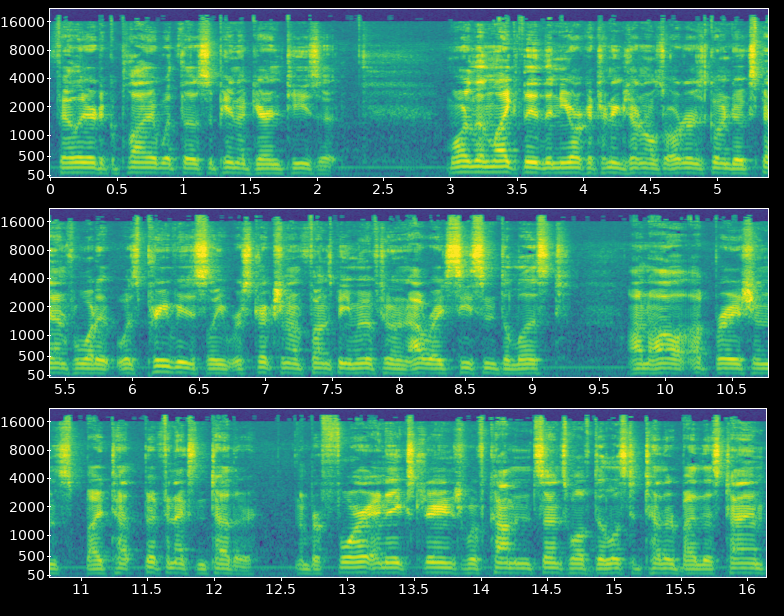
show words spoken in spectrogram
Failure to comply with the subpoena guarantees it. More than likely, the New York Attorney General's order is going to expand for what it was previously restriction on funds being moved to an outright cease and delist on all operations by Te- Bitfinex and Tether. Number four, any exchange with common sense will have delisted Tether by this time,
